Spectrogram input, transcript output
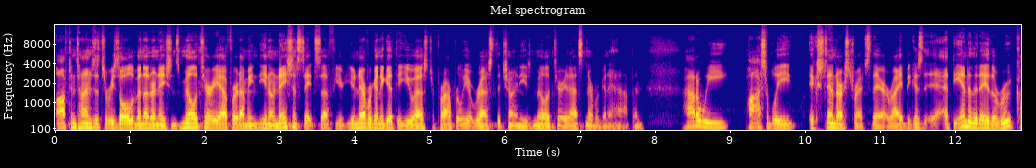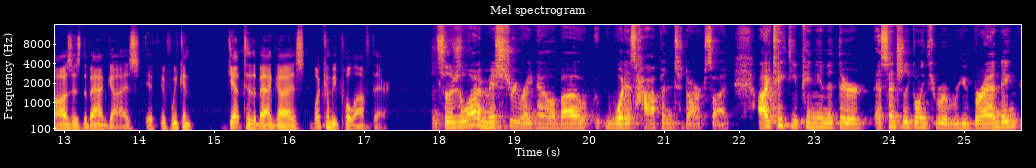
oftentimes it's a result of another nation's military effort. I mean, you know, nation state stuff, you're, you're never going to get the U.S. to properly arrest the Chinese military. That's never going to happen. How do we possibly extend our stretch there, right? Because at the end of the day, the root cause is the bad guys. If if we can get to the bad guys, what can we pull off there? So there's a lot of mystery right now about what has happened to DarkSide. I take the opinion that they're essentially going through a rebranding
